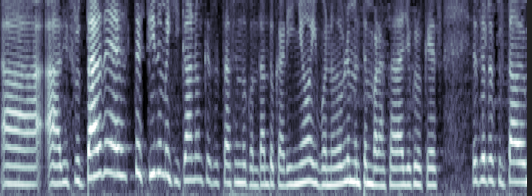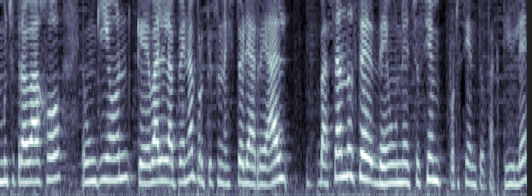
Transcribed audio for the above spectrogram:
a, a disfrutar de este cine mexicano que se está haciendo con tanto cariño. Y bueno, doblemente embarazada, yo creo que es, es el resultado de mucho trabajo, un guion que vale la pena porque es una historia real, basándose de un hecho 100% factible,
